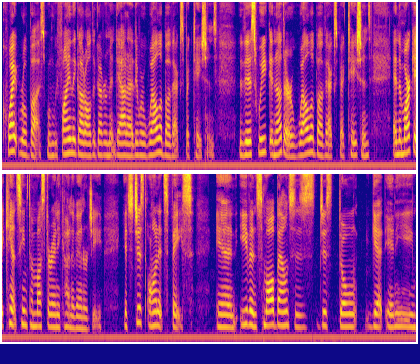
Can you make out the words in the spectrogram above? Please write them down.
quite robust. When we finally got all the government data, they were well above expectations. This week, another well above expectations, and the market can't seem to muster any kind of energy. It's just on its face. And even small bounces just don't get any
